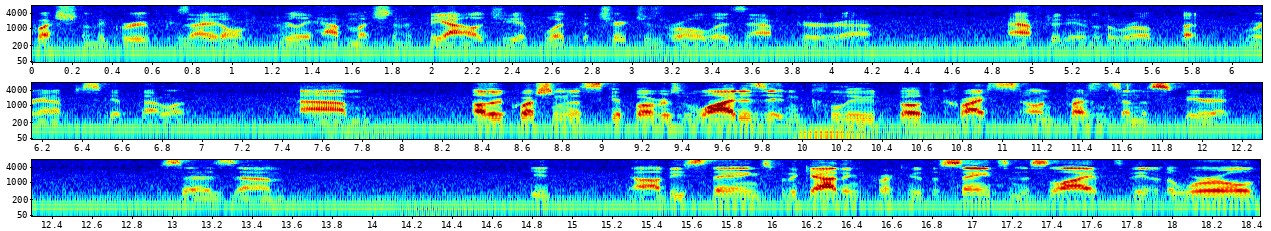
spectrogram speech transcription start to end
question of the group because I don't really have much of a theology of what the church's role is after uh, after the end of the world. But we're going to have to skip that one. Um, other question I'm going to skip over is why does it include both Christ's own presence and the Spirit? It says um, it, uh, these things for the gathering perfecting of the saints in this life to the end of the world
